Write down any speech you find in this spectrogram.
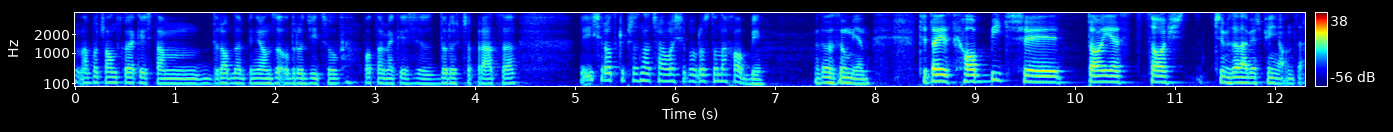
Na początku jakieś tam drobne pieniądze od rodziców, potem jakieś dorywcze prace i środki przeznaczało się po prostu na hobby. Rozumiem. Czy to jest hobby, czy to jest coś, czym zarabiasz pieniądze?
